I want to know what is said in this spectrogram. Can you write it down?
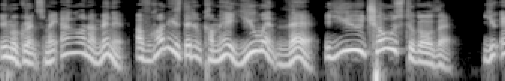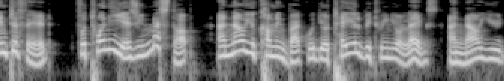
immigrants, mate. Hang on a minute. Afghanis didn't come here. You went there. You chose to go there. You interfered. For 20 years, you messed up. And now you're coming back with your tail between your legs. And now you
